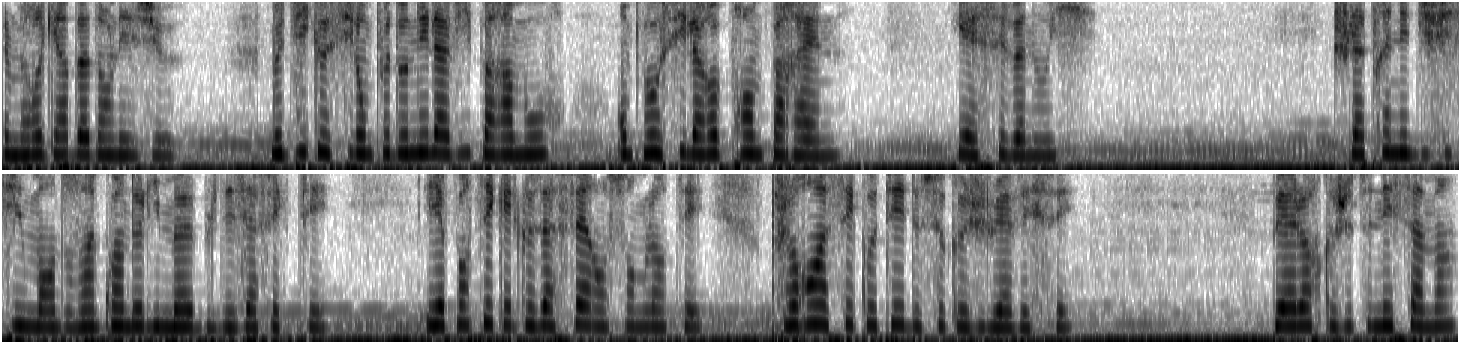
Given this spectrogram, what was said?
Elle me regarda dans les yeux, me dit que si l'on peut donner la vie par amour, on peut aussi la reprendre par haine. Et elle s'évanouit. Je la traînai difficilement dans un coin de l'immeuble désaffecté, et apportai quelques affaires ensanglantées, pleurant à ses côtés de ce que je lui avais fait. Mais alors que je tenais sa main,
